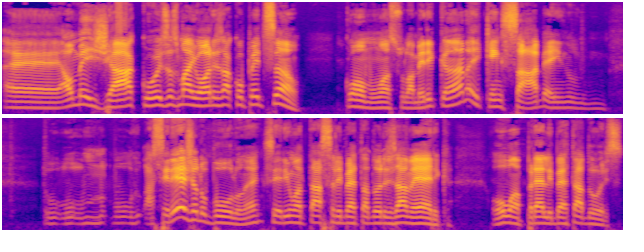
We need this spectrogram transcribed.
é, almejar coisas maiores na competição, como uma Sul-Americana e quem sabe aí no, o- o- a cereja do bolo, né? Que seria uma Taça Libertadores da América ou uma pré-Libertadores.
